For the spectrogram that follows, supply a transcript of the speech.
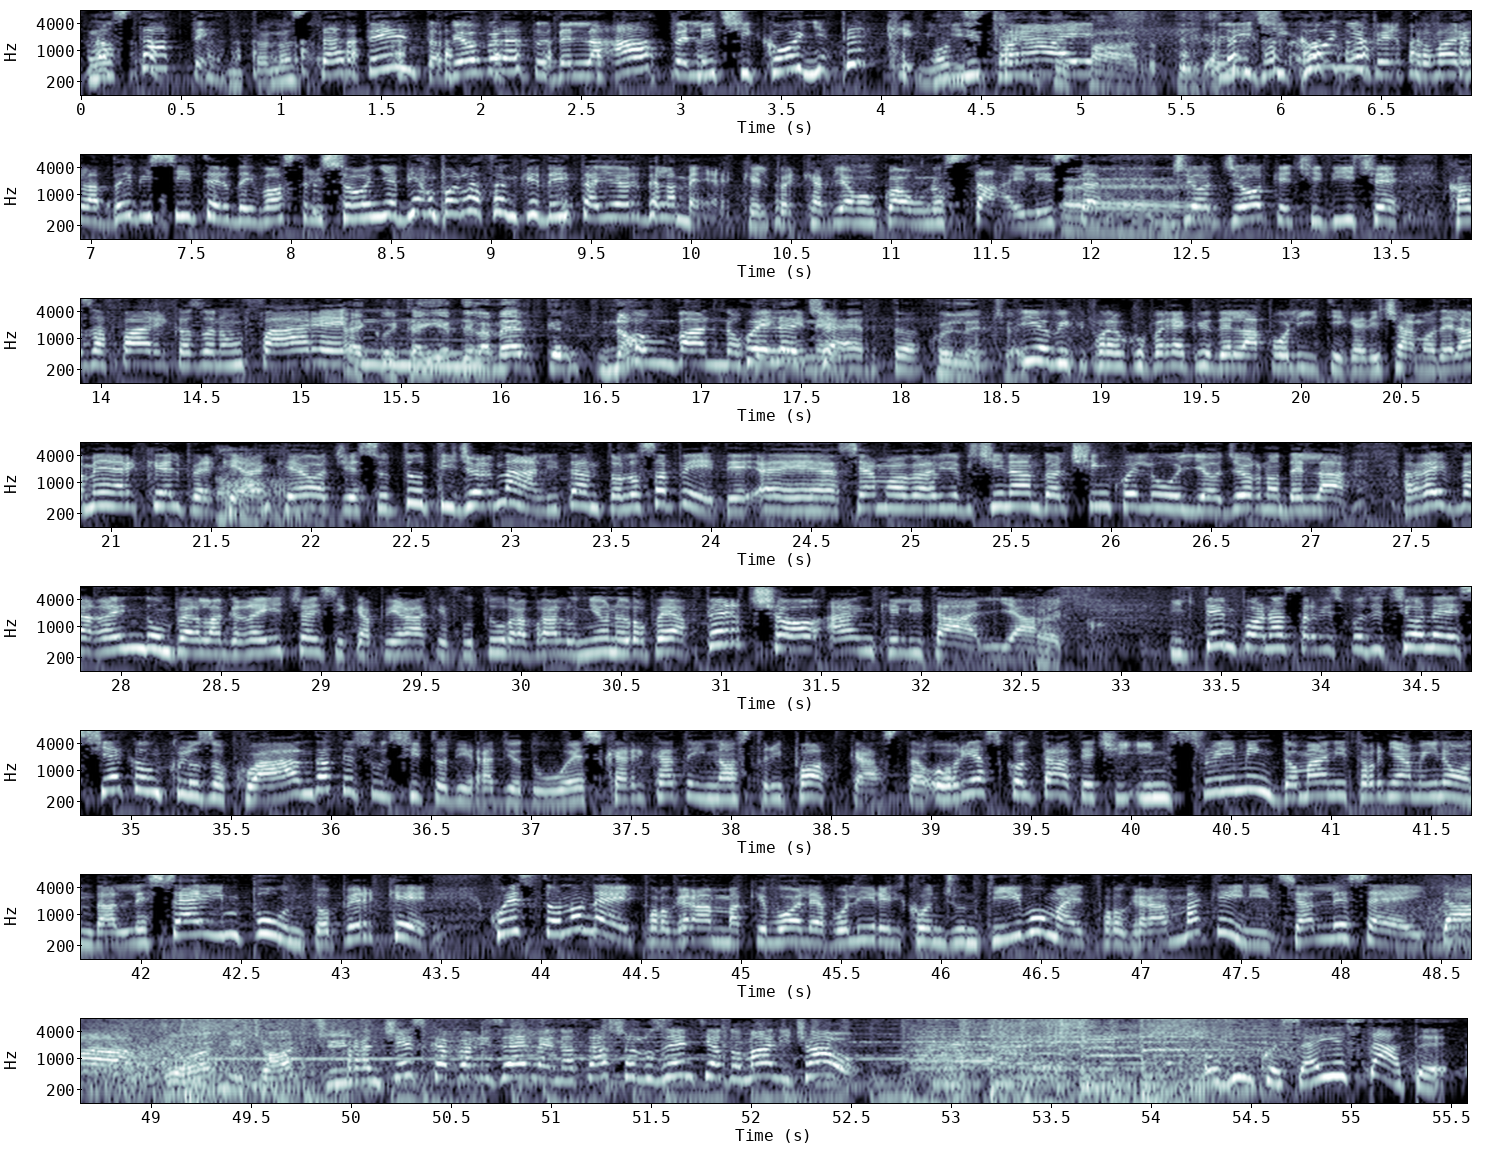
Non sta attento, non sta attento. Abbiamo parlato della app Le Cicogne. Perché mi Ogni distrae? tanto parte. Le Cicogne per trovare la babysitter dei vostri sogni. Abbiamo parlato anche dei tailleur della Merkel perché abbiamo qua uno stylist, Eh. Jojo, che ci dice cosa fare, cosa non fare. Ecco, i Mm, taglier della Merkel? No. Non vanno Quello è bene. certo. Quello è certo. Io mi preoccuperei più della politica, diciamo, della Merkel, perché Oh. anche oggi è su tutti i giornali, tanto lo sapete, eh, stiamo avvicinando al 5 luglio, giorno del referendum per la Grecia e si capirà che futuro avrà l'Unione Europea, perciò anche l'Italia. Ecco. Il tempo a nostra disposizione si è concluso qua. Andate sul sito di Radio 2, scaricate i nostri podcast o riascoltateci in streaming. Domani torniamo in onda alle 6 in punto perché questo non è il programma che vuole abolire il congiuntivo, ma il programma che inizia alle 6. Da Giovanni Ciacci. Francesca Parisella e Natascia Lusenti a domani. Ciao! Ovunque sei estate.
